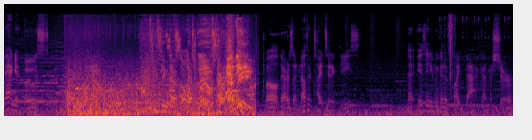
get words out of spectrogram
Dang it, boost. These things have so much boost, they're heavy! Well, there's another Titanichthys. That isn't even gonna fight back, I'm sure.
